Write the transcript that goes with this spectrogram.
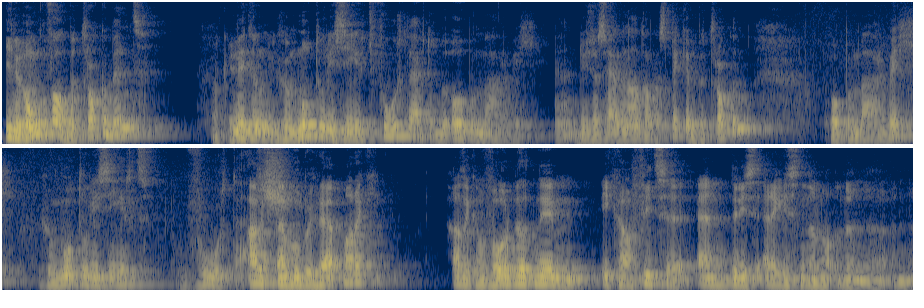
in een ongeval betrokken bent met een gemotoriseerd voertuig op de openbare weg. hè. Dus er zijn een aantal aspecten betrokken. Openbare weg, gemotoriseerd voertuig. Als ik dat goed begrijp, Mark, als ik een voorbeeld neem, ik ga fietsen en er is ergens een, een, een,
